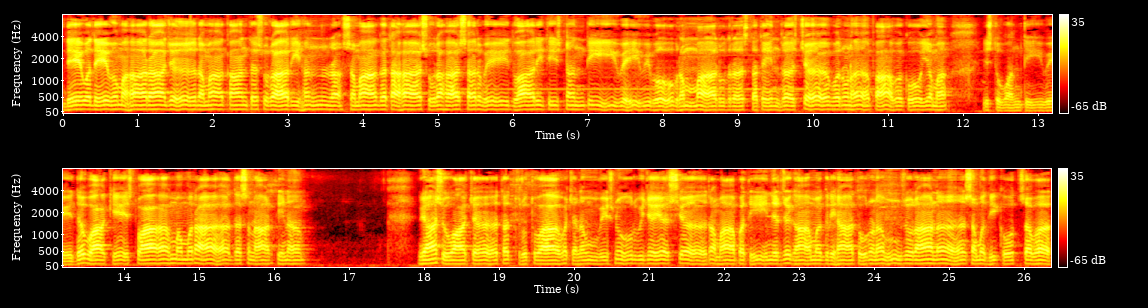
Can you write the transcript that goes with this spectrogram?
देवदेव महाराज रमाकान्तसुरारिहन् समागताः सुराः सर्वे द्वारि तिष्ठन्ति वै विभो ब्रह्मा, रुद्रस्ततेन्द्रश्च वरुणः पावको यम। स्तुवन्ति वेदवाक्ये स्वामरा दशनार्थिन व्यासुवाच तच्छ्रुत्वा वचनं विष्णुर्विजयस्य, रमापति निर्जगाम गृहातूर्णं सुरान् समधिकोत्सव।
